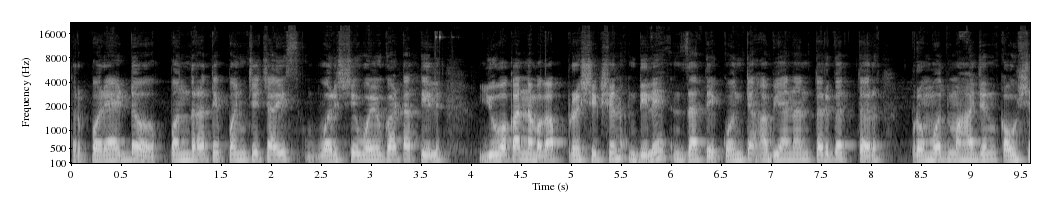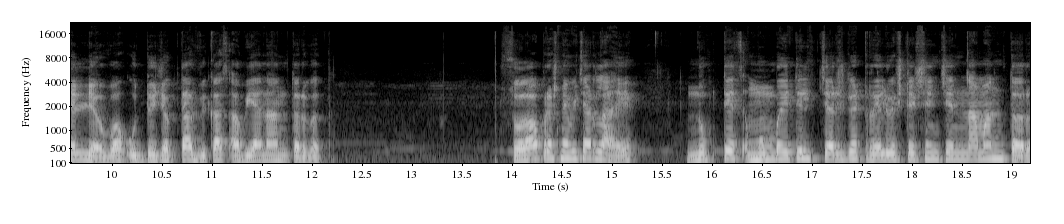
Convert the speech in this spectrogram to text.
तर पर्याय ड पंधरा ते पंचेचाळीस वर्षे वयोगटातील युवकांना बघा प्रशिक्षण दिले जाते. कोणत्या अभियानांतर्गत? तर प्रमोद महाजन कौशल्य व उद्योजकता विकास अभियानांतर्गत. सोळावा प्रश्न विचारला आहे नुकतेच मुंबईतील चर्चगेट रेल्वे स्टेशनचे नामांतर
